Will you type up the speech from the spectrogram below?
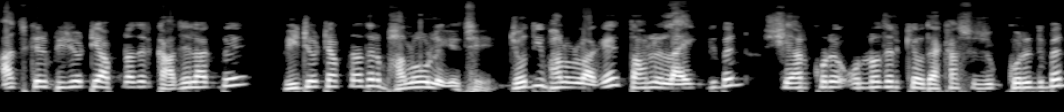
আজকের ভিডিওটি আপনাদের কাজে লাগবে। ভিডিওটি আপনাদের ভালোও লেগেছে। যদি ভালো লাগে, তাহলে লাইক দিবেন, শেয়ার করে অন্যদেরকেও দেখার সুযোগ করে দিবেন,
